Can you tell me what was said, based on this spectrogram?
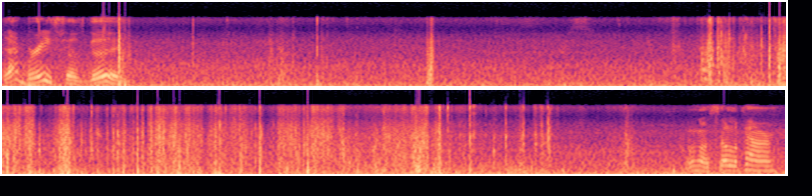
That breeze feels good. We're gonna solar power.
